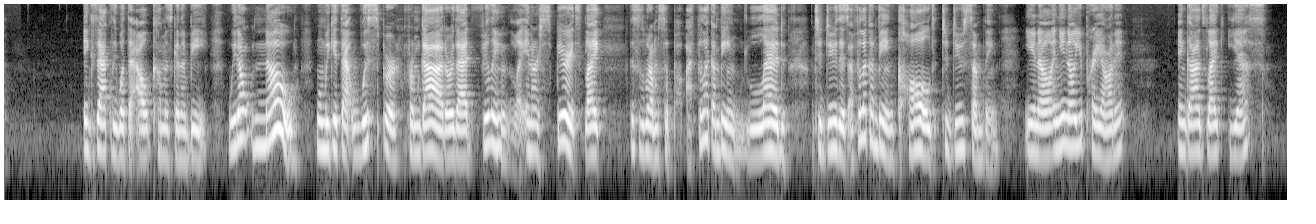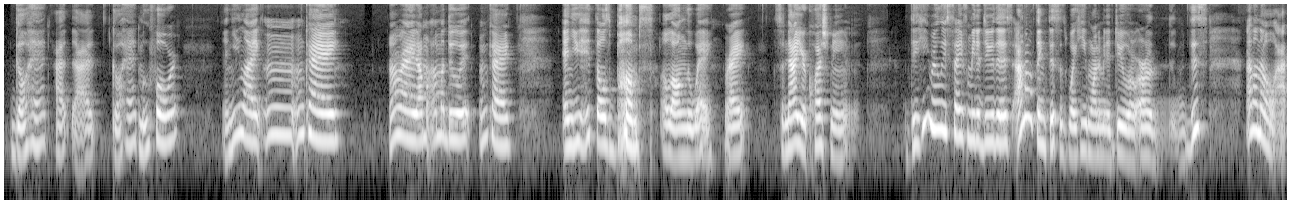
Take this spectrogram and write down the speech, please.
exactly what the outcome is going to be. We don't know when we get that whisper from God or that feeling like in our spirits like this is what I'm supposed I feel like I'm being led to do this. I feel like I'm being called to do something, you know, and you know you pray on it and God's like, "Yes, go ahead. I I go ahead, move forward." And you're like, mm, "Okay. All right, I'm I'm going to do it." Okay and you hit those bumps along the way, right? So now you're questioning did he really say for me to do this? I don't think this is what he wanted me to do, or, or this, I don't know. I,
